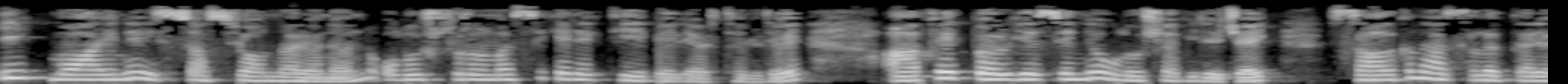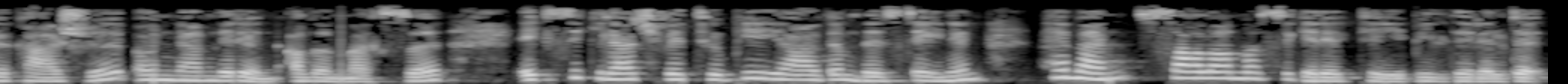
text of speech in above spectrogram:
ilk muayene istasyonlarının oluşturulması gerektiği belirtildi. Afet bölgesinde oluşabilecek salgın hastalıklara karşı önlemlerin alınması, eksik ilaç ve tıbbi yardım desteğinin hemen sağlanması gerektiği bildirildi.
